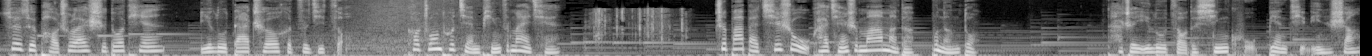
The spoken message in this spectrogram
翠翠跑出来十多天，一路搭车和自己走，靠中途捡瓶子卖钱。这八百七十五块钱是妈妈的，不能动。她这一路走的辛苦，遍体鳞伤。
